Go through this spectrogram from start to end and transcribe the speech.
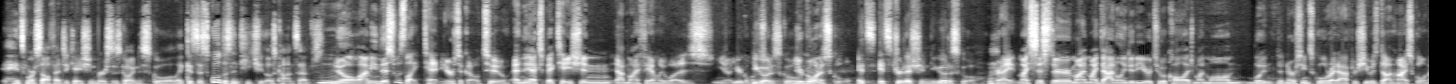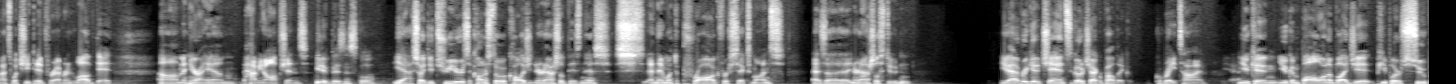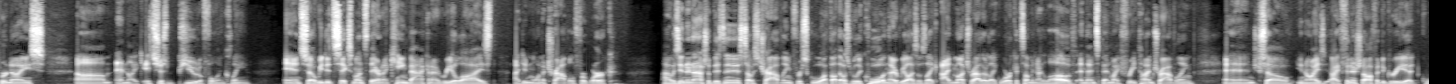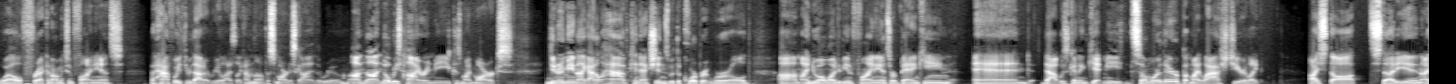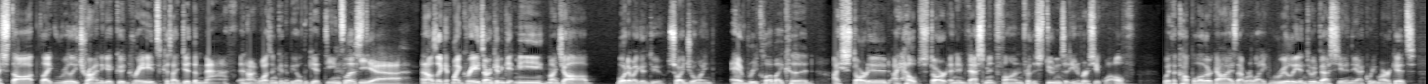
it's more self education versus going to school. Like, because the school doesn't teach you those concepts. No, I mean this was like ten years ago too, and the expectation at my family was, you know, you're going. You to go to school, You're yeah. going to school, It's it's tradition. You go to school. right? My sister, my my dad only did a year or two of college. My mom went to nursing school right after she was done high school, and that's what she did forever and loved it. Um, and here I am having options. You did business school. Yeah, so I did two years at Conestoga College International Business, and then went to Prague for six months as an international student. You ever get a chance to go to Czech Republic? Great time. You can you can ball on a budget. People are super nice, um, and like it's just beautiful and clean. And so we did six months there, and I came back and I realized I didn't want to travel for work. I was in international business. I was traveling for school. I thought that was really cool. And then I realized I was like, I'd much rather like work at something I love and then spend my free time traveling. And so, you know, I, I finished off a degree at Guelph for economics and finance. But halfway through that, I realized like I'm not the smartest guy in the room. I'm not, nobody's hiring me because my marks. You know what I mean? Like I don't have connections with the corporate world. Um, I knew I wanted to be in finance or banking, and that was going to get me somewhere there. But my last year, like I stopped studying. I stopped like really trying to get good grades because I did the math and I wasn't going to be able to get dean's list. Yeah. And I was like, if my grades aren't going to get me my job, what am I going to do? So I joined every club I could. I started, I helped start an investment fund for the students at the University of Guelph with a couple other guys that were like really into investing in the equity markets.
